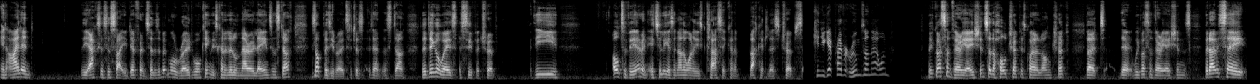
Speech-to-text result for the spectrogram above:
in Ireland, the access is slightly different, so there's a bit more road walking, these kind of little narrow lanes and stuff. It's not busy roads, such as it's down. The Dingle Way is a super trip. The Alta Via in Italy is another one of these classic kind of bucket list trips. Can you get private rooms on that one? We've got some variations. So the whole trip is quite a long trip, but there, we've got some variations. But I would say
